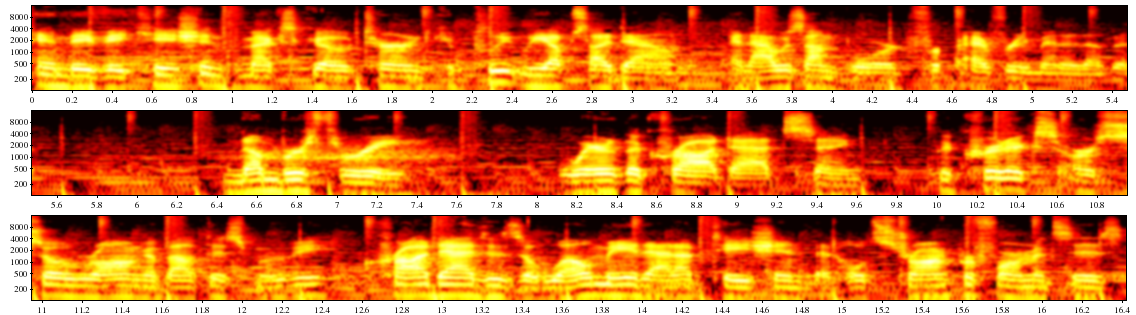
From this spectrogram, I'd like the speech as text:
and a vacation to Mexico turned completely upside down, and I was on board for every minute of it. Number 3 Where the Crawdads Sing. The critics are so wrong about this movie. Crawdads is a well made adaptation that holds strong performances,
